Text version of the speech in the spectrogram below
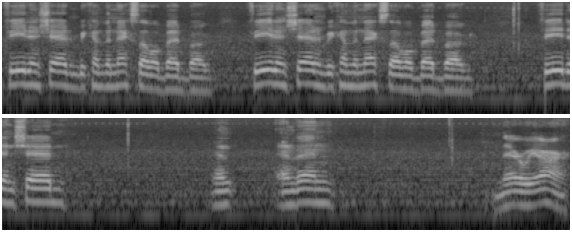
Feed and shed and become the next level bed bug. Feed and shed and become the next level bed bug. Feed and shed and and then there we are.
